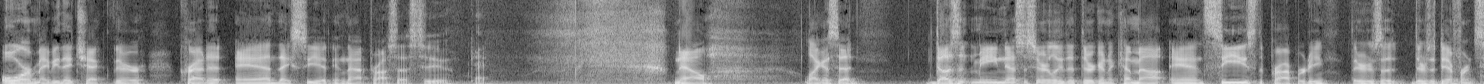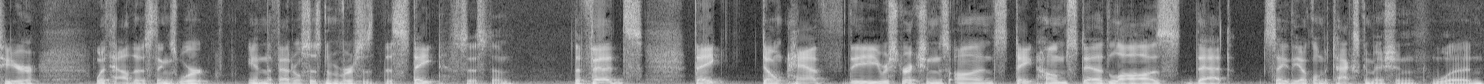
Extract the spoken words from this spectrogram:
or maybe they check their credit and they see it in that process too. Okay. Now, like I said, doesn't mean necessarily that they're going to come out and seize the property. There's a there's a difference here with how those things work in the federal system versus the state system. The feds they don't have the restrictions on state homestead laws that, say, the Oklahoma Tax Commission would.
